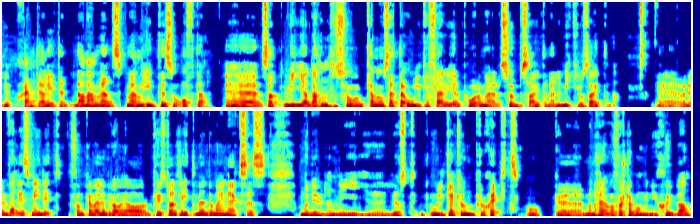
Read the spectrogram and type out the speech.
nu skämtar jag lite. Den används, men inte så ofta. Eh, så att via den så kan de sätta olika färger på de här subsajterna eller mikrosajterna. Eh, och det är väldigt smidigt, funkar väldigt bra. Jag har pysslat lite med Domain Access-modulen i eh, just olika kundprojekt. Och, men det här var första gången i sjuan.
